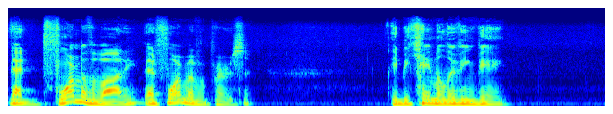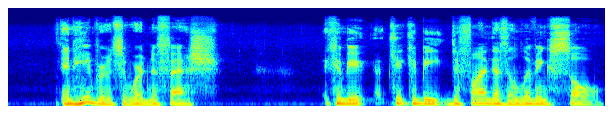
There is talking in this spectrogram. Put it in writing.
that form of a body, that form of a person. He became a living being. In Hebrew, it's the word nephesh. It can be, it can be defined as a living soul.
